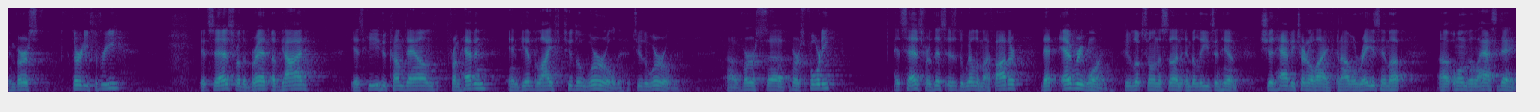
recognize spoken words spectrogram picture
In verse 33, it says, For the bread of God is he who come down from heaven and give life to the world, to the world. Uh, verse, uh, verse 40, it says, For this is the will of my Father, that everyone who looks on the Son and believes in him should have eternal life, and I will raise him up uh, on the last day.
